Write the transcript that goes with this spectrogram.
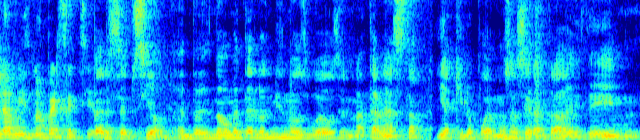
la misma percepción. percepción. Entonces no meter los mismos huevos en una canasta y aquí lo podemos hacer a través de,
